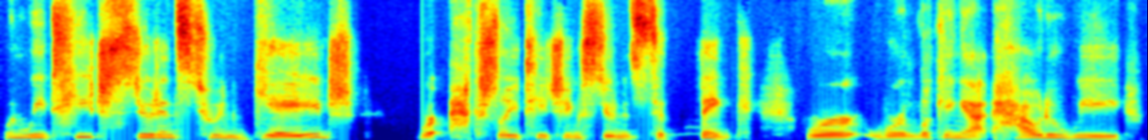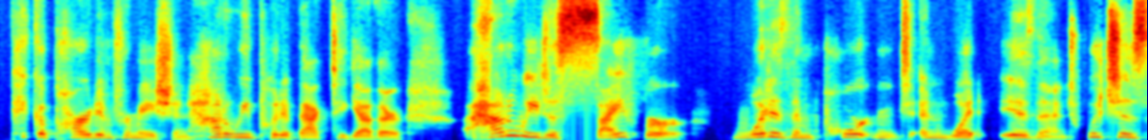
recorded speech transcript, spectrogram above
when we teach students to engage, we're actually teaching students to think. We're we're looking at how do we pick apart information? How do we put it back together? How do we decipher what is important and what isn't, which is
